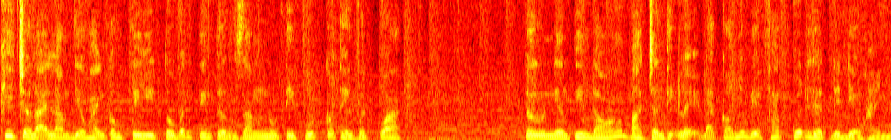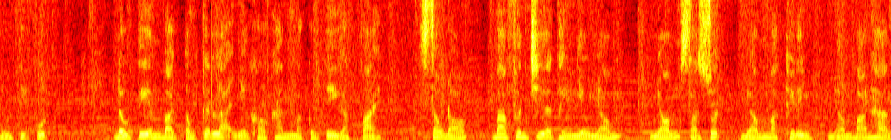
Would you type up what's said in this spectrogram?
khi trở lại làm điều hành công ty, tôi vẫn tin tưởng rằng Nutifood có thể vượt qua. Từ niềm tin đó, bà Trần Thị Lệ đã có những biện pháp quyết liệt để điều hành Nutifood. Đầu tiên bà tổng kết lại những khó khăn mà công ty gặp phải. Sau đó, bà phân chia thành nhiều nhóm, nhóm sản xuất, nhóm marketing, nhóm bán hàng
